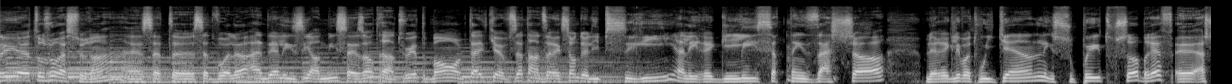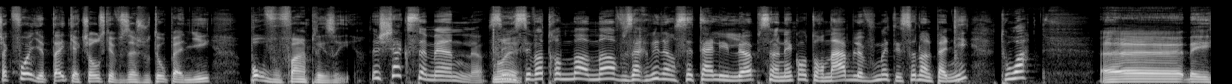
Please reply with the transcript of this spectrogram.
C'est euh, toujours rassurant, euh, cette, euh, cette voix-là. Adele Easy on Me, 16h38. Bon, peut-être que vous êtes en direction de l'épicerie, aller régler certains achats, vous voulez régler votre week-end, les soupers, tout ça. Bref, euh, à chaque fois, il y a peut-être quelque chose que vous ajoutez au panier pour vous faire plaisir. De chaque semaine, là. C'est Ouais. c'est votre moment. Vous arrivez dans cette allée-là, puis c'est un incontournable. Vous mettez ça dans le panier. Toi, Euh, ben,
